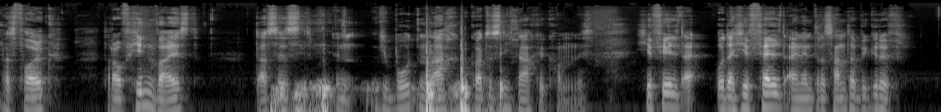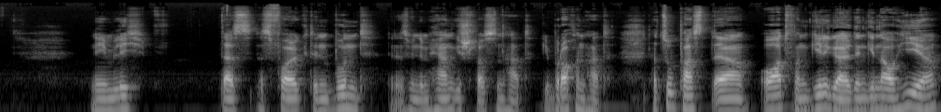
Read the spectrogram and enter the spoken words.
das Volk darauf hinweist, dass es den Geboten nach Gottes nicht nachgekommen ist. Hier fehlt oder hier fällt ein interessanter Begriff, nämlich dass das Volk den Bund, den es mit dem Herrn geschlossen hat, gebrochen hat. Dazu passt der Ort von Gilgal, denn genau hier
